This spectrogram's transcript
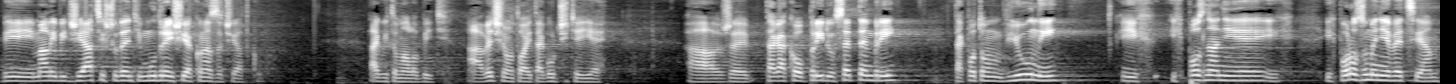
by mali byť žiaci, študenti múdrejší ako na začiatku. Tak by to malo byť. A väčšinou to aj tak určite je. A že tak ako prídu v septembri, tak potom v júni ich, ich poznanie, ich, ich porozumenie veciam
